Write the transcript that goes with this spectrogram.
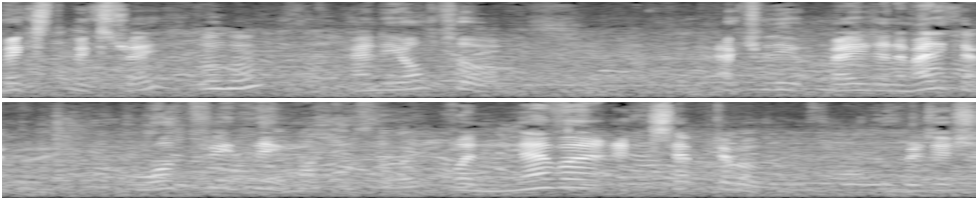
mixed mixed race, and he also actually married an American guy. All three things were never acceptable to British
